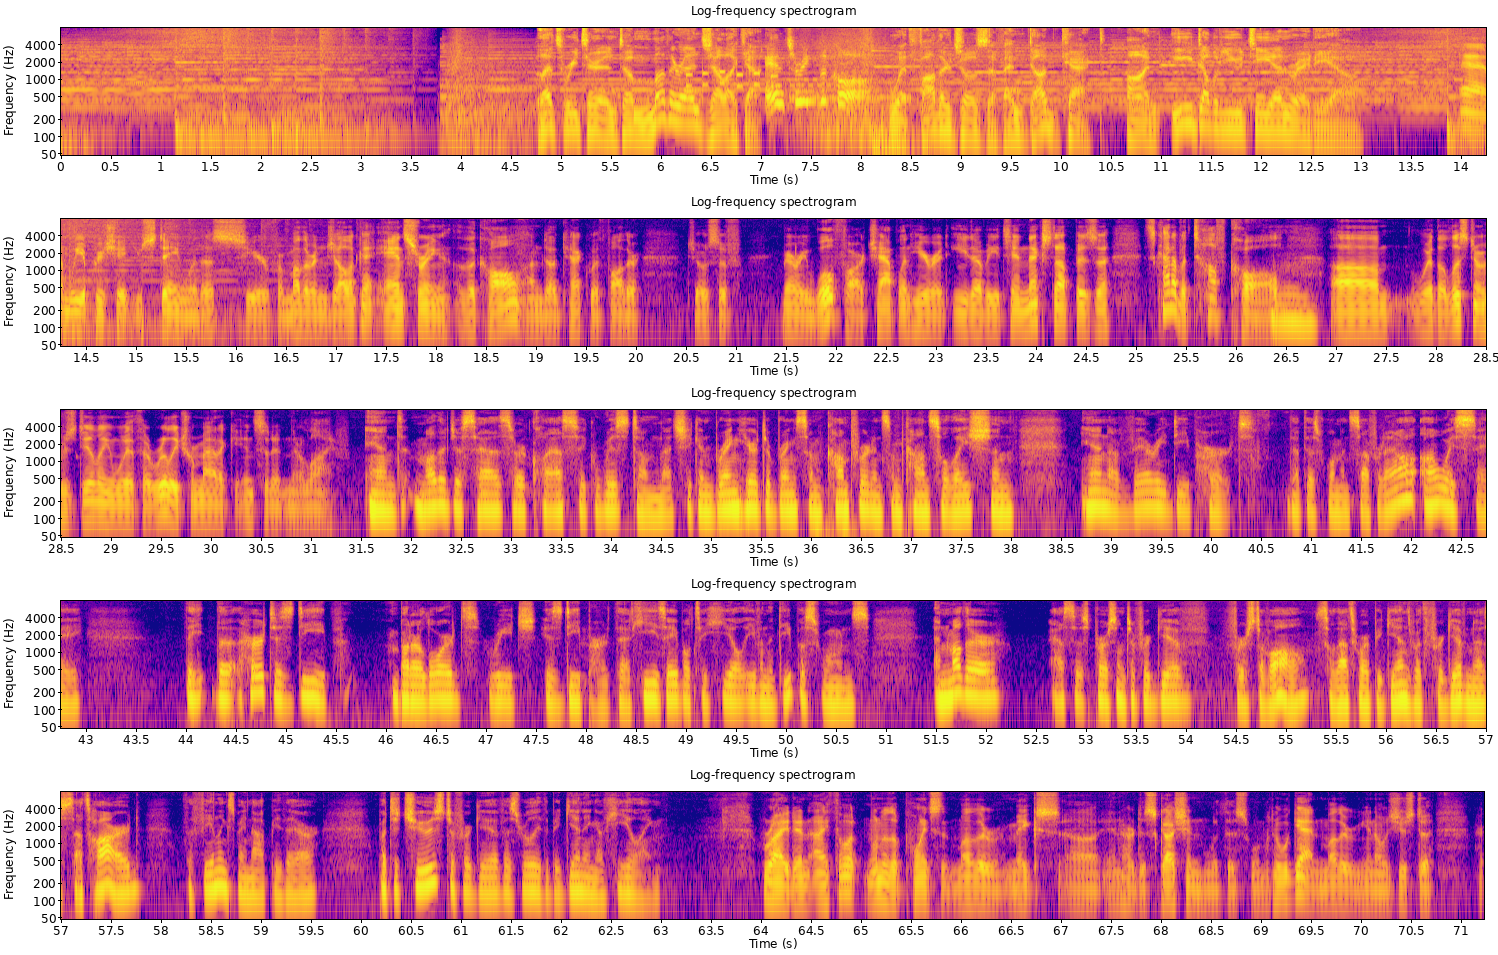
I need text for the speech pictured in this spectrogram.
Let's return to Mother Angelica answering the call with Father Joseph and Doug Keck on EWTN Radio. And we appreciate you staying with us here for Mother Angelica answering the call. I'm Doug Keck with Father Joseph Mary Wolfe, our chaplain here at EWTN. Next up is a it's kind of a tough call mm. um, where the listener who's dealing with a really traumatic incident in their life. And Mother just has her classic wisdom that she can bring here to bring some comfort and some consolation in a very deep hurt that this woman suffered. And I'll always say the, the hurt is deep, but our Lord's reach is deeper, that He's able to heal even the deepest wounds. And Mother asks this person to forgive first of all. So that's where it begins with forgiveness. That's hard. The feelings may not be there but to choose to forgive is really the beginning of healing. Right, and I thought one of the points that Mother makes uh, in her discussion with this woman, who again, Mother, you know, is used to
